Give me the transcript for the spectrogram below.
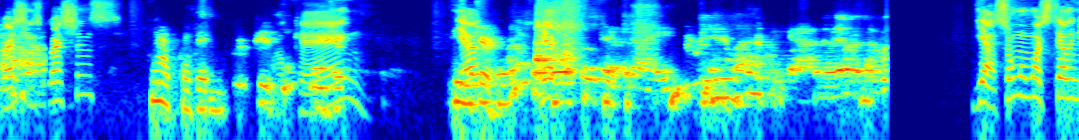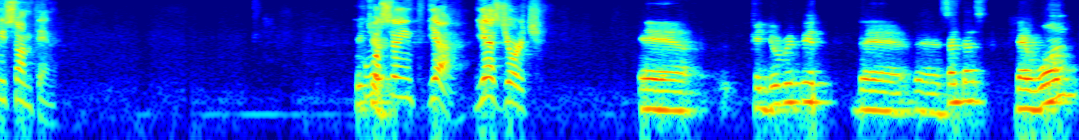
Questions, questions? Not question. Okay. Yeah. Yeah. Yeah, someone was telling me something. Who Teacher. was saying, yeah, yes, George. Uh, can you repeat the, the sentence? There won't,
